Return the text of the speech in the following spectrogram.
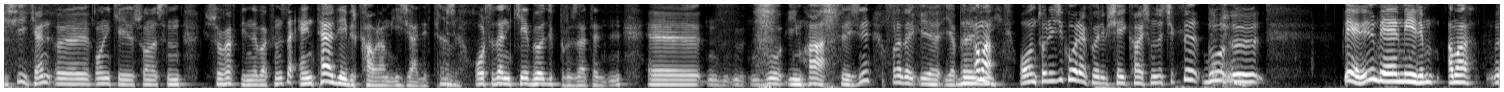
kişiyken e, 12 Eylül sonrasının sokak diline baktığınızda entel diye bir kavram icat ettik Tabii. biz. Ortadan ikiye böldük bunu zaten. E, bu imha sürecini ona da e, yaptık. Böyle. Ama ontolojik olarak böyle bir şey karşımıza çıktı. Bu e, beğenelim beğenmeyelim ama e,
